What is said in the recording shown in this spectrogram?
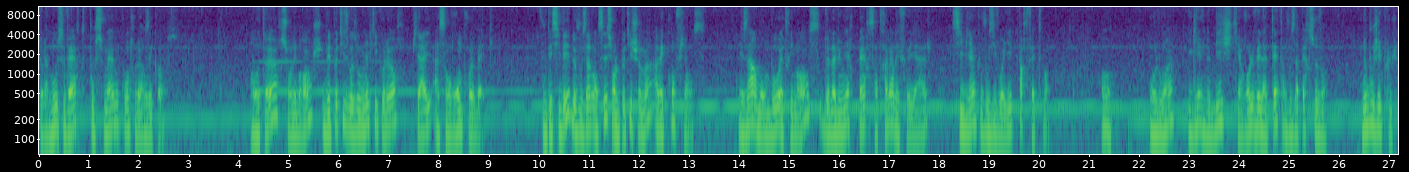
De la mousse verte pousse même contre leurs écorces. En hauteur, sur les branches, des petits oiseaux multicolores piaillent à s'en rompre le bec. Vous décidez de vous avancer sur le petit chemin avec confiance. Les arbres ont beau être immenses, de la lumière perce à travers les feuillages, si bien que vous y voyez parfaitement. Oh, au loin, il y a une biche qui a relevé la tête en vous apercevant. Ne bougez plus.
